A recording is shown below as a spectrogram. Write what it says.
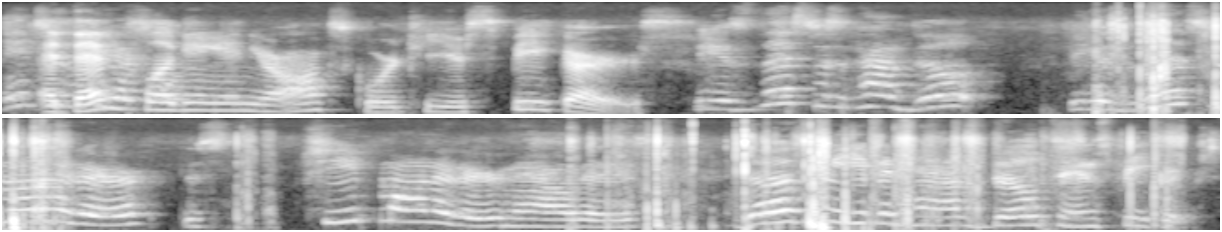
into And the then PS4. plugging in your aux cord to your speakers. Because this doesn't have built. Because this monitor, this cheap monitor nowadays, doesn't even have built-in speakers.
